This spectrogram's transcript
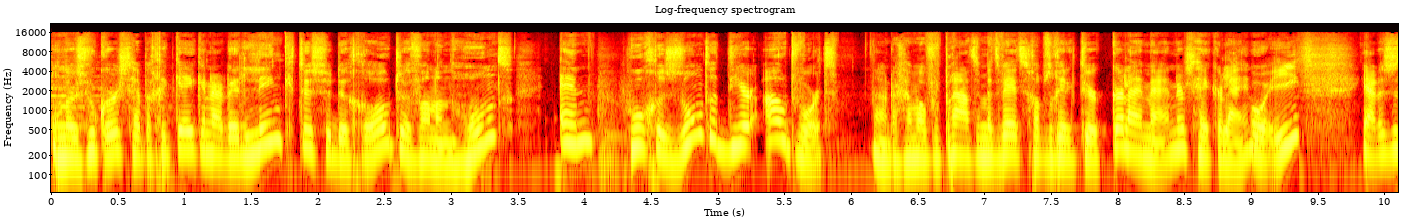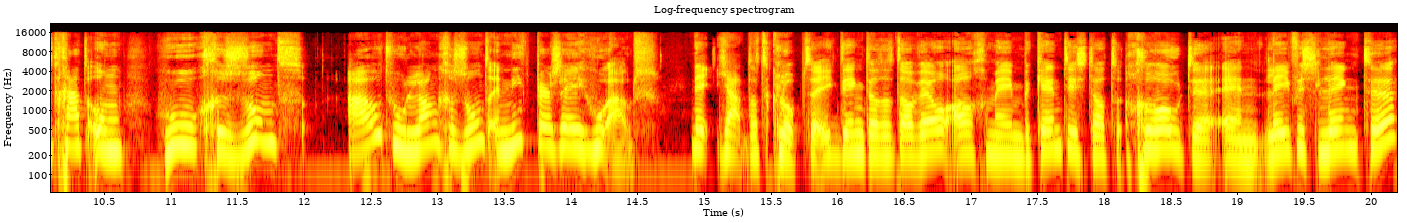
Onderzoekers hebben gekeken naar de link tussen de grootte van een hond en hoe gezond het dier oud wordt. Nou, daar gaan we over praten met wetenschapsredacteur Carlijn Meinders. Hey Carlijn. Hoi. Ja, dus het gaat om hoe gezond oud, hoe lang gezond en niet per se hoe oud. Nee, ja, dat klopt. Ik denk dat het al wel algemeen bekend is dat grootte en levenslengte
